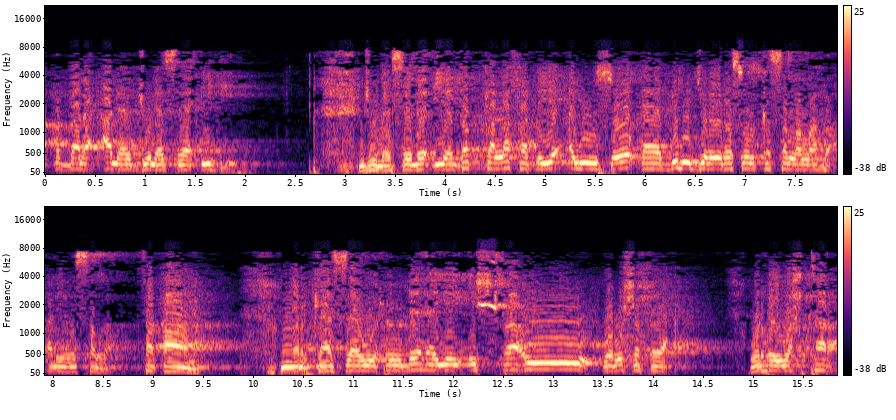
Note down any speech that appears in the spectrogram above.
aqbala calaa julasaa'ihi. Julasada iyo dadka la fadhiya ayuu soo qaabili jiray rasuulka sala allahu calayh wasalam faqaala markaasaa wuxuu dhahayay ishfacuu war u shafeeca war hoy waxtara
